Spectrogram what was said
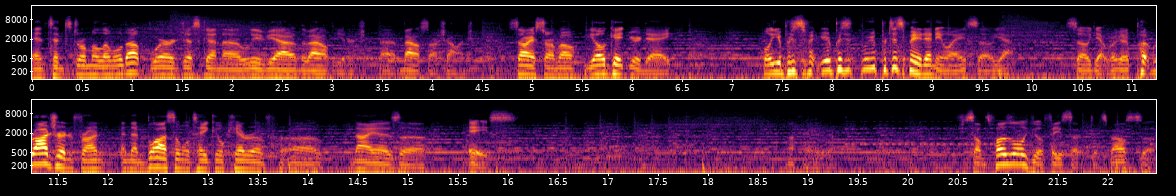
And since Stormo leveled up, we're just gonna leave you out of the Battle Theater, uh, Battlestar Challenge. Sorry, Stormo. You'll get your day. Well, you participate. You participate anyway, so yeah. So yeah, we're gonna put Roger in front, and then Blossom will take care of uh, Naya's uh, ace. Solve this puzzle, you'll face a this mouse. Uh.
